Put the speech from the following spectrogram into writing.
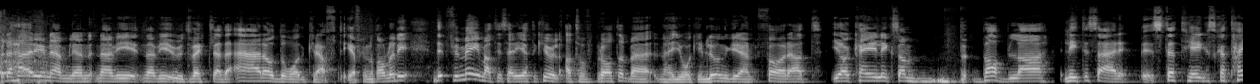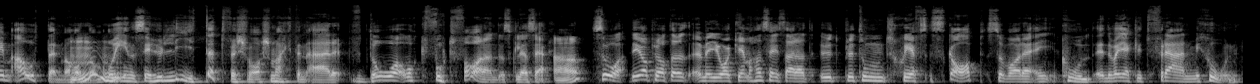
För det här är ju nämligen när vi, när vi utvecklade ära och dådkraft i Afghanistan. Och det, det, för mig, Mattis, är det jättekul att få prata med den här Joakim Lundgren för att jag kan ju liksom babbla lite så här strategiska time-outen med honom och inse hur litet Försvarsmakten är då och fortfarande skulle jag säga. Ja. Så det jag pratade med Joakim, han säger så här att ur ett plutonchefskap så var det en cool, det var en jäkligt frän mission.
